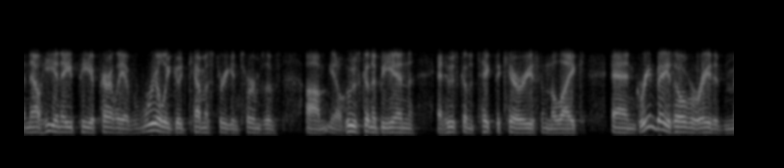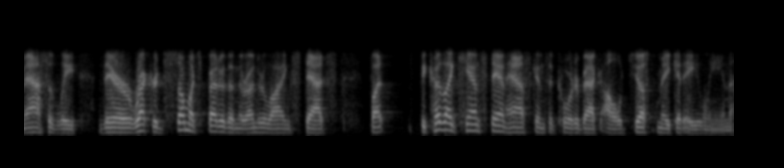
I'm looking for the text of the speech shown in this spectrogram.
And now he and AP apparently have really good chemistry in terms of um, you know who's going to be in and who's going to take the carries and the like. And Green Bay is overrated massively. Their record's so much better than their underlying stats. But because I can't stand Haskins at quarterback, I'll just make it a lean.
